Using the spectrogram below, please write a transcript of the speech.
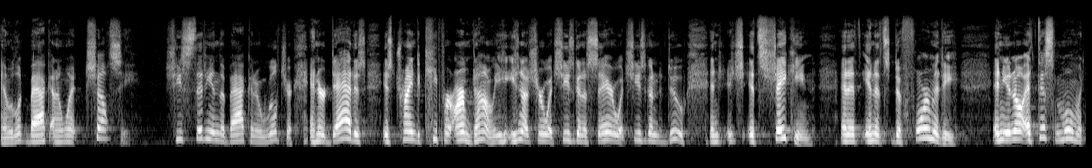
And we looked back and I went, Chelsea. She's sitting in the back in her wheelchair, and her dad is, is trying to keep her arm down. He, he's not sure what she's going to say or what she's going to do. And it's, it's shaking and it, in its deformity. And you know, at this moment,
